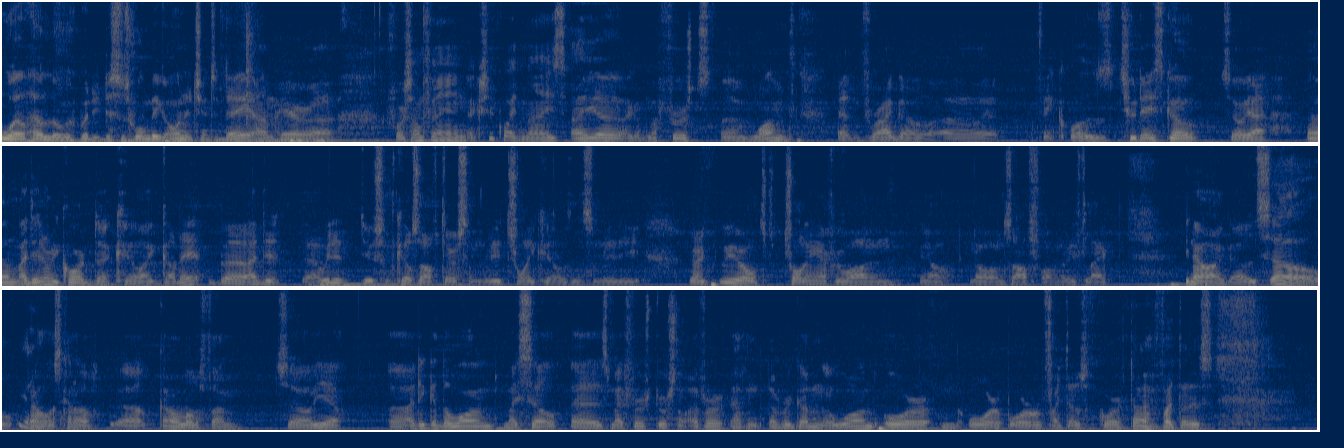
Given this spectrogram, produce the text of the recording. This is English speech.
Well, hello everybody, this is One Big Ownage and today I'm here uh, for something actually quite nice. I uh, I got my first uh, wand at Vorago, uh, I think was two days ago. So yeah, um, I didn't record the kill I got it, but I did. Uh, we did do some kills after, some really trolley kills and some really like we were all trolling everyone and you know no one's off on reflect. You know how it goes. So you know it was kind of uh, kind of a lot of fun. So yeah. Uh, I did get the wand myself as my first personal ever. haven't ever gotten a wand or an orb or Vitalis, of course. Don't have Vitalis.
